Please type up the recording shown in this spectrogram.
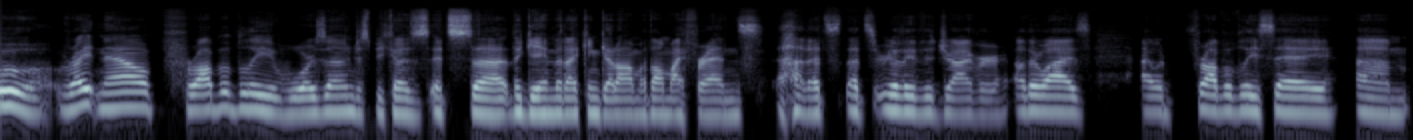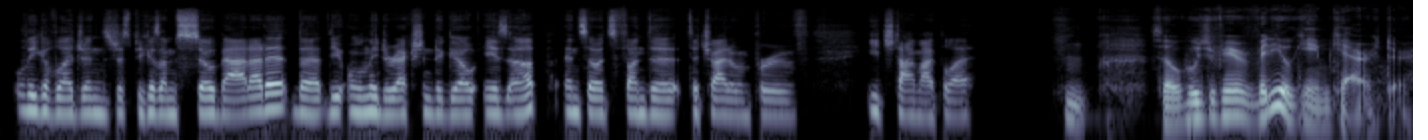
Ooh, right now probably Warzone, just because it's uh, the game that I can get on with all my friends. Uh, that's that's really the driver. Otherwise, I would probably say um, League of Legends, just because I'm so bad at it that the only direction to go is up, and so it's fun to to try to improve each time I play. Hmm. So, who's your favorite video game character?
